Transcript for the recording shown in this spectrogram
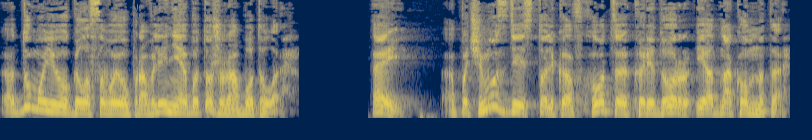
думаю, голосовое управление бы тоже работало. Эй, а почему здесь только вход, коридор и одна комната?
